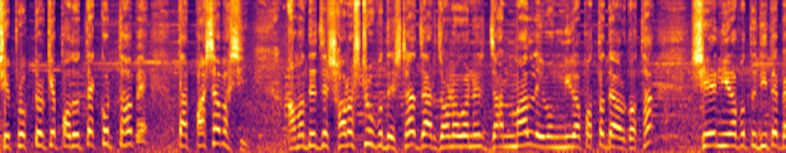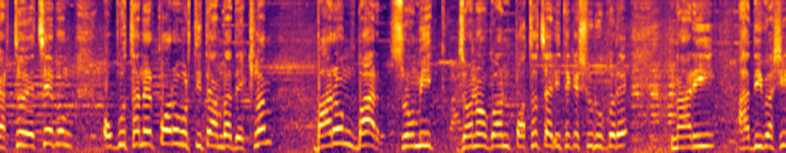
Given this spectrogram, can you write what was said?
সেই প্রক্টরকে পদত্যাগ করতে হবে। তার পাশাপাশি আমাদের যে স্বরাষ্ট্র উপদেষ্টা, যার জনগণের জানমাল এবং নিরাপত্তা দেওয়ার কথা, সে নিরাপত্তা দিতে ব্যর্থ হয়েছে এবং অভ্যুত্থানের পরবর্তীতে আমরা দেখলাম, বারংবার শ্রমিক, জনগণ, পথচারী থেকে শুরু করে নারী, আদিবাসী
